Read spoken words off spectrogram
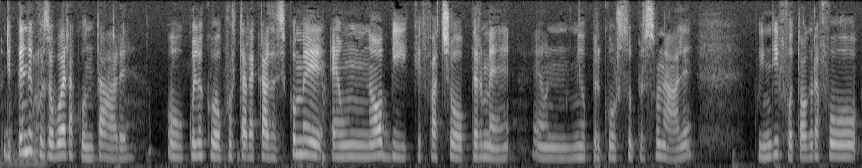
dipende me. cosa vuoi raccontare o quello che vuoi portare a casa. Siccome è un hobby che faccio per me, è un mio percorso personale, quindi fotografo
